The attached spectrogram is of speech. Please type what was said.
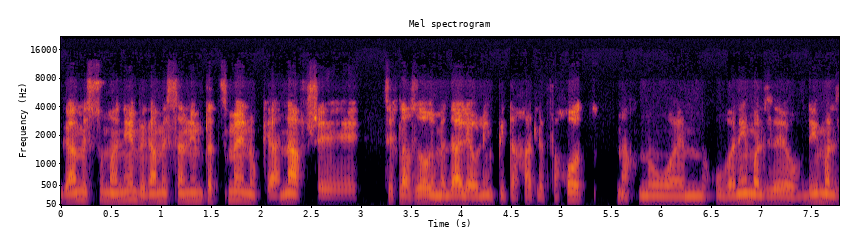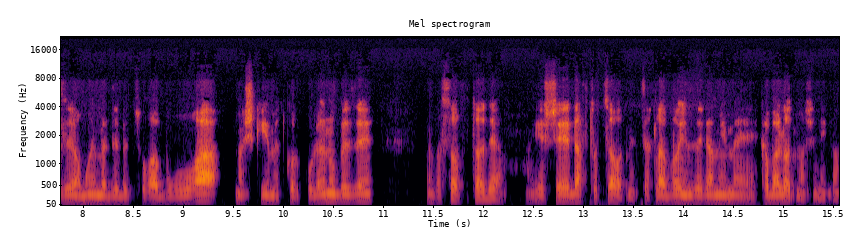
גם מסומנים וגם מסמנים את עצמנו כענף שצריך לחזור עם מדליה אולימפית אחת לפחות. אנחנו אה, מכוונים על זה, עובדים על זה, אומרים את זה בצורה ברורה, משקיעים את כל כולנו בזה. ובסוף, אתה יודע, יש אה, דף תוצאות, נצטרך לבוא עם זה גם עם קבלות, מה שנקרא.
